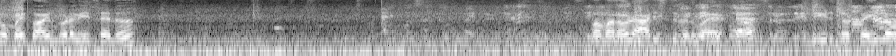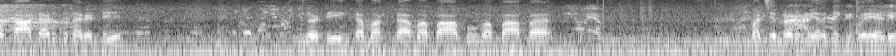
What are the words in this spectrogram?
రూపాయి కాయిన్ కూడా వేశాను. మా మనవడు ఆడిస్తున్నది మా యొక్క వీడితో ట్రైన్లో ఒక ఆట ఆడుకున్నారండి. ఇదొకటి ఇంకా మా అక్క మా బాబు మా పాప. మా చిన్నోడు మీదకెక్కిపోయాడు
